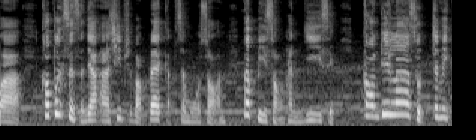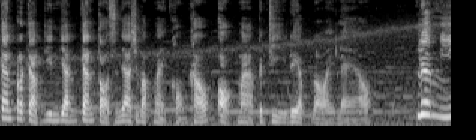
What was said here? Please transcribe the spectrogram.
ว่าเขาเพิ่งเซ็นสัญญาอาชีพฉบับแรกกับสโมสรเมื่อปี 2020 ก่อนที่ล่าสุดจะมีการประกาศยืนยันการต่อสัญญาฉบับใหม่ของเขาออกมาเป็นที่เรียบร้อยแล้ว เรื่องนี้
